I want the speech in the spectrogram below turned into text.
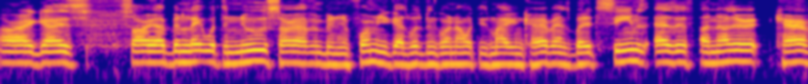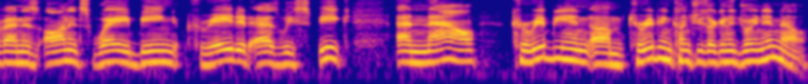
Alright guys, sorry I've been late with the news. Sorry I haven't been informing you guys what's been going on with these migrant caravans, but it seems as if another caravan is on its way being created as we speak. And now Caribbean um, Caribbean countries are going to join in now.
